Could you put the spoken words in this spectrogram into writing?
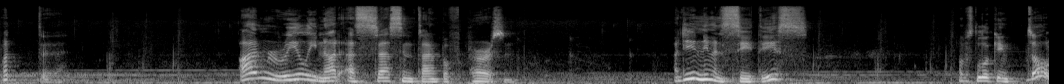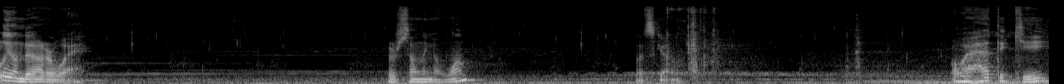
What the? I'm really not assassin type of person. I didn't even see this. I was looking totally on the other way. There's something I want. Let's go. Oh, I had the key.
